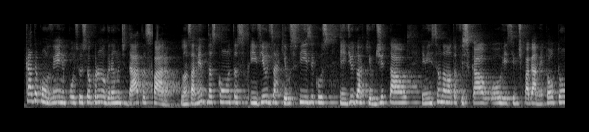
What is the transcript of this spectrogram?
Cada convênio possui o seu cronograma de datas para lançamento das contas, envio dos arquivos físicos, envio do arquivo digital, emissão da nota fiscal ou recibo de pagamento autônomo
